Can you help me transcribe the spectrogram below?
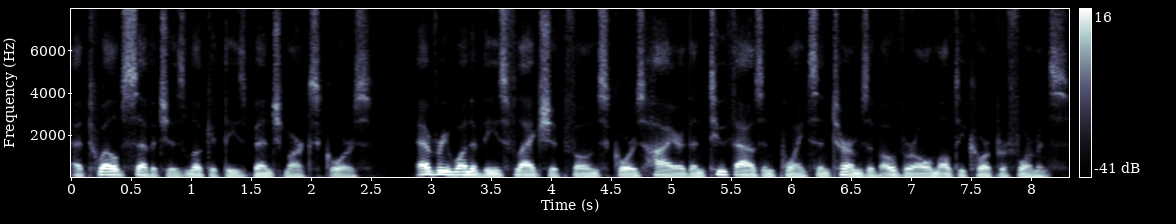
at 12 Savages look at these benchmark scores. Every one of these flagship phones scores higher than 2000 points in terms of overall multi-core performance.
